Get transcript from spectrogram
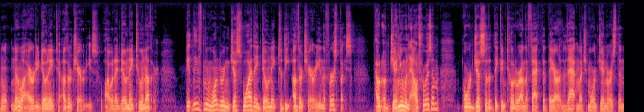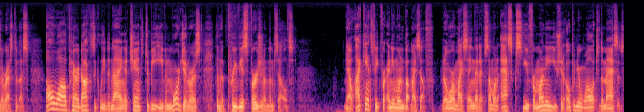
Well, no, I already donate to other charities. Why would I donate to another? It leaves me wondering just why they donate to the other charity in the first place. Out of genuine altruism? or just so that they can tote around the fact that they are that much more generous than the rest of us, all while paradoxically denying a chance to be even more generous than the previous version of themselves. Now, I can't speak for anyone but myself, nor am I saying that if someone asks you for money, you should open your wallet to the masses.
